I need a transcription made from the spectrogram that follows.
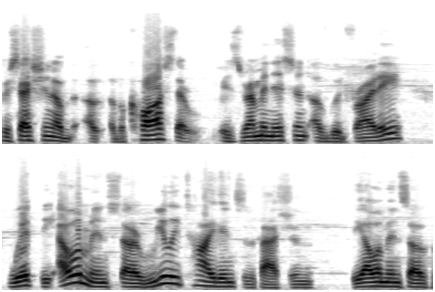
procession of, of, of a cross that is reminiscent of Good Friday with the elements that are really tied into the Passion, the elements of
